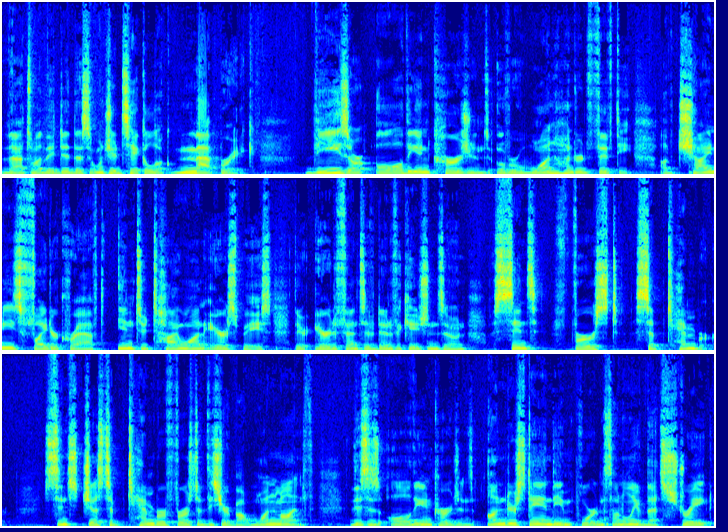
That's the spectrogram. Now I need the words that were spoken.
That's why they did this. I want you to take a look. Map break. These are all the incursions, over 150 of Chinese fighter craft into Taiwan airspace, their air defensive identification zone, since 1st September. Since just September 1st of this year, about one month, this is all the incursions. Understand the importance not only of that strait,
